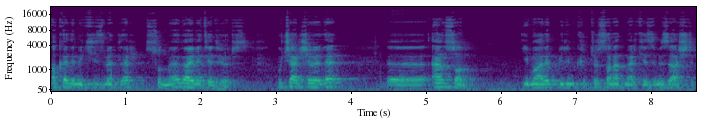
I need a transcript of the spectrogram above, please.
akademik hizmetler sunmaya gayret ediyoruz. Bu çerçevede e, en son İmaret Bilim Kültür Sanat Merkezimizi açtık.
